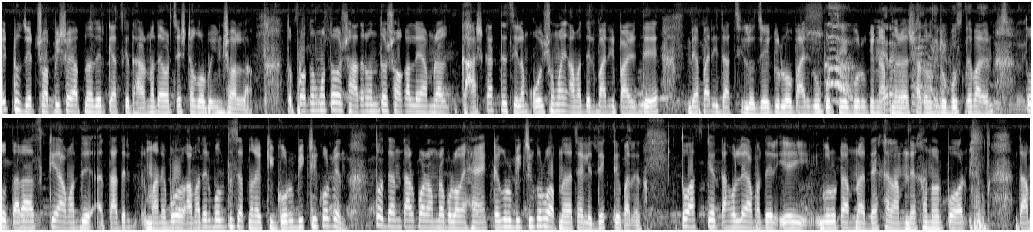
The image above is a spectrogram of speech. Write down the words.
এ টু জেড সব বিষয়ে আপনাদেরকে আজকে ধারণা দেওয়ার চেষ্টা করব ইনশাল্লাহ তো প্রথমত সাধারণত সকালে আমরা ঘাস কাটতেছিলাম, ওই সময় আমাদের বাড়ির পাশ দিয়ে ব্যাপারী যাচ্ছিল, যেগুলো বাড়ির উপর থেকে গরু কিনে আপনারা সাধারণত বুঝতে পারেন। তো তারা আজকে আমাদের, তাদের মানে আমাদের বলতেছে, আপনারা কি গরু বিক্রি করবেন? তো দেন তারপর আমরা বললাম হ্যাঁ একটা গরু বিক্রি করব, আপনারা চাইলে দেখতে পারেন। তো আজকে তাহলে আমাদের এই গরুটা আমরা দেখালাম। দেখানোর পর দাম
